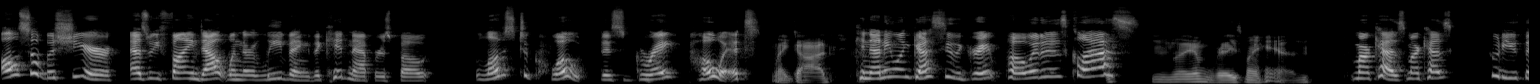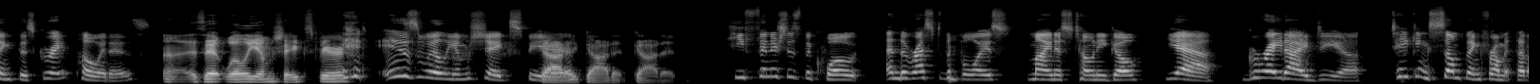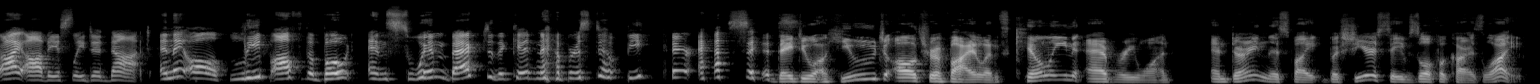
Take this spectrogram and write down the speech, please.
Also, Bashir, as we find out when they're leaving the kidnapper's boat, loves to quote this great poet. My God. Can anyone guess who the great poet is, class? Mm, I raise my hand. Marquez. Marquez, who do you think this great poet is? Uh, is it William Shakespeare? It is William Shakespeare. got it, got it, got it. He finishes the quote, and the rest of the boys, minus Tony, go, Yeah, great idea. Taking something from it that I obviously did not. And they all leap off the boat and swim back to the kidnappers to beat their asses. They do a huge ultra violence, killing everyone. And during this fight, Bashir saves Zulfikar's life.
